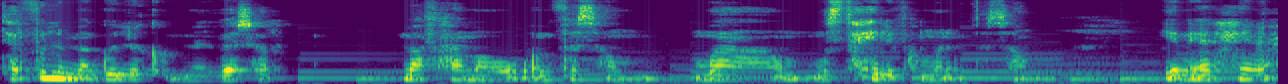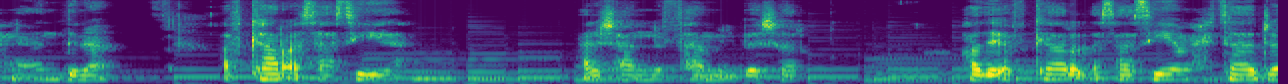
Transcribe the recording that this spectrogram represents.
تعرفون لما أقول لكم أن البشر ما فهموا أنفسهم ما مستحيل يفهمون أنفسهم؟ يعني الحين إحنا عندنا أفكار أساسية علشان نفهم البشر. هذه الأفكار الأساسية محتاجة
